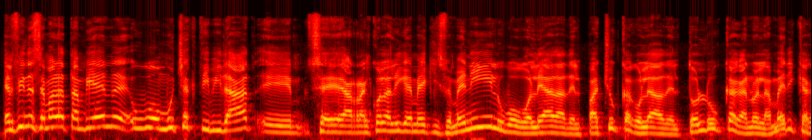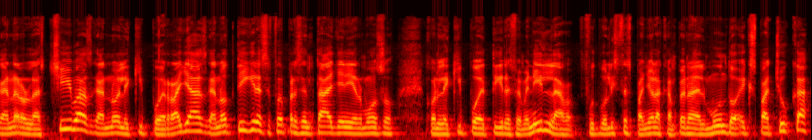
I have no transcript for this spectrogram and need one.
El fin de semana también eh, hubo mucha actividad. eh, se arrancó la Liga MX femenil, hubo goleada del Pachuca, goleada del Toluca, ganó el América, ganaron las Chivas, ganó el equipo de Rayas, ganó Tigres, se fue presentada Jenny Hermoso con el equipo de Tigres femenil, la futbolista española campeona del mundo, ex Pachuca,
